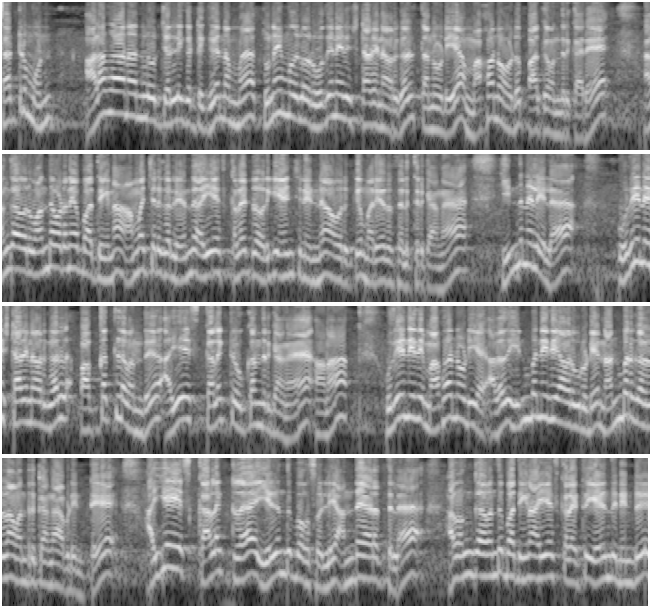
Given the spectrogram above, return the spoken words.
சற்று முன் அலங்காநல்லூர் ஜல்லிக்கட்டுக்கு நம்ம துணை முதல்வர் உதயநிதி ஸ்டாலின் அவர்கள் தன்னுடைய மகனோடு பார்க்க வந்திருக்காரு. அங்கே அவர் வந்த உடனே பார்த்தீங்கன்னா அமைச்சர்கள்லேருந்து ஐஏஎஸ் கலெக்டர் வரைக்கும் ஏஞ்சி நின்று அவருக்கு மரியாதை செலுத்தியிருக்காங்க. இந்த நிலையில் உதயநிதி ஸ்டாலின் அவர்கள் பக்கத்தில் வந்து ஐஏஎஸ் கலெக்டர் உட்காந்துருக்காங்க ஆனால் உதயநிதி மகனுடைய அதாவது இன்பநிதி அவர்களுடைய நண்பர்கள்லாம் வந்திருக்காங்க அப்படின்ட்டு ஐஏஎஸ் கலெக்டரை எழுந்து போக சொல்லி அந்த இடத்துல அவங்க வந்து பார்த்தீங்கன்னா ஐஏஎஸ் கலெக்டர் எழுந்து நின்று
